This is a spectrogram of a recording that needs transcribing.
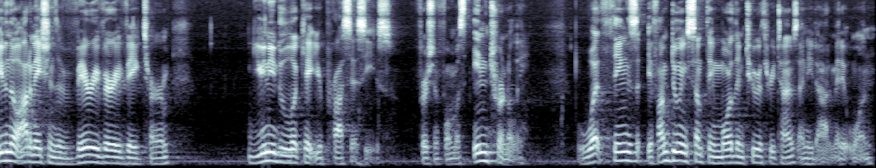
Even though automation is a very, very vague term, you need to look at your processes first and foremost internally. What things, if I'm doing something more than two or three times, I need to automate it one.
